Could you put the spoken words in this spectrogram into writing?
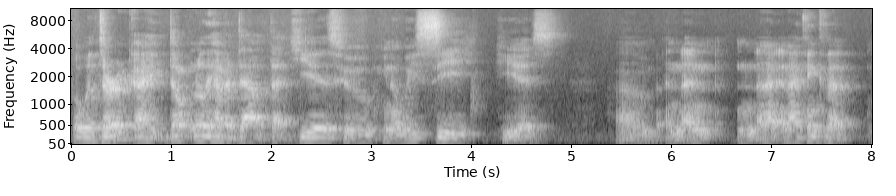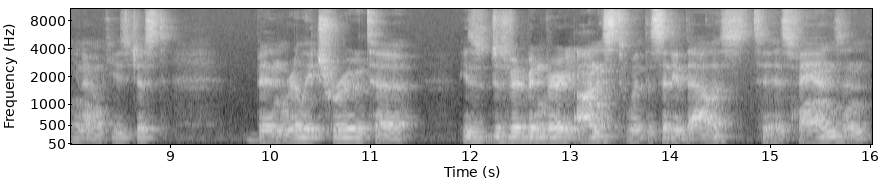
But with Dirk, I don't really have a doubt that he is who you know we see he is, um, and and and I, and I think that you know he's just been really true to. He's just very, been very honest with the city of Dallas to his fans, and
